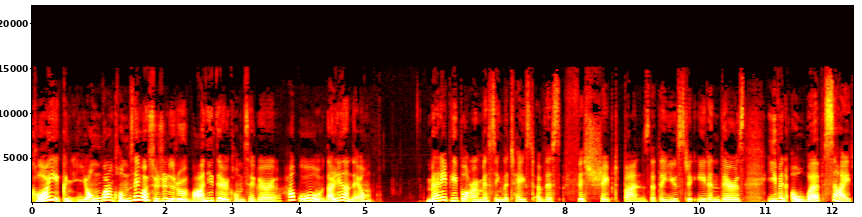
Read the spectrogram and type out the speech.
거의 그 연관 검색어 수준으로 많이들 검색을 하고 난리 났네요. Many people are missing the taste of this fish-shaped buns that they used to eat and there's even a website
